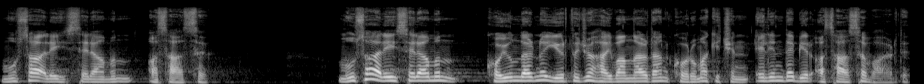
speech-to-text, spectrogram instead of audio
Musa aleyhisselamın asası Musa aleyhisselamın koyunlarını yırtıcı hayvanlardan korumak için elinde bir asası vardı.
